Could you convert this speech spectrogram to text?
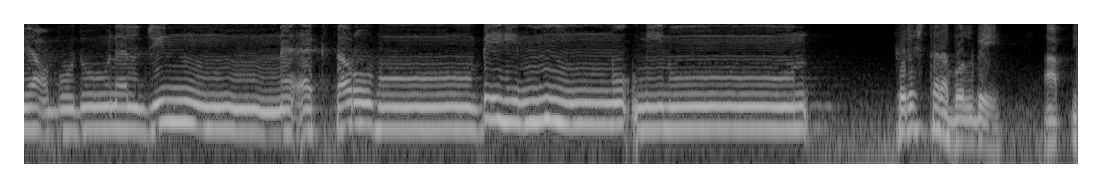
يعبدون الجن أكثرهم بهم مؤمنون ফেরেশতারা বলবে আপনি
